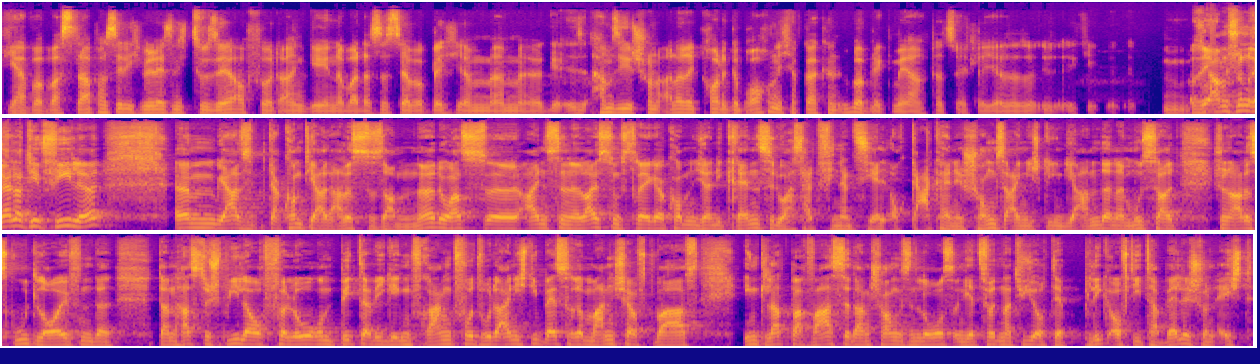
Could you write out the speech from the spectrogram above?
Ja, aber was da passiert, ich will jetzt nicht zu sehr auf Fürth angehen, aber das ist ja wirklich, ähm, ähm äh, haben sie schon alle Rekorde gebrochen? Ich habe gar keinen Überblick mehr tatsächlich. Also, ich, also sie haben schon relativ viele. Ähm, ja, da kommt ja halt alles zusammen. Ne? Du hast äh, einzelne Leistungsträger kommen nicht an die Grenze. Du hast halt finanziell auch gar keine Chance eigentlich gegen die anderen. Dann muss halt schon alles gut laufen. Dann, dann hast du Spiele auch verloren, bitter wie gegen Frankfurt, wo du eigentlich die bessere Mannschaft warst. In Gladbach warst du dann chancenlos und jetzt jetzt wird natürlich auch der Blick auf die Tabelle schon echt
